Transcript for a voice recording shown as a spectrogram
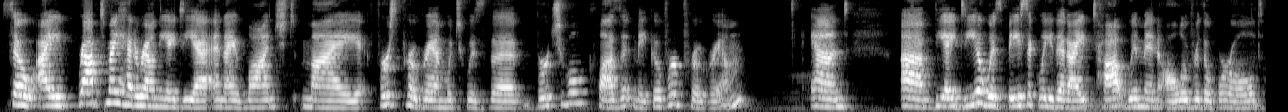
So I wrapped my head around the idea and I launched my first program, which was the virtual closet makeover program. And um, the idea was basically that I taught women all over the world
